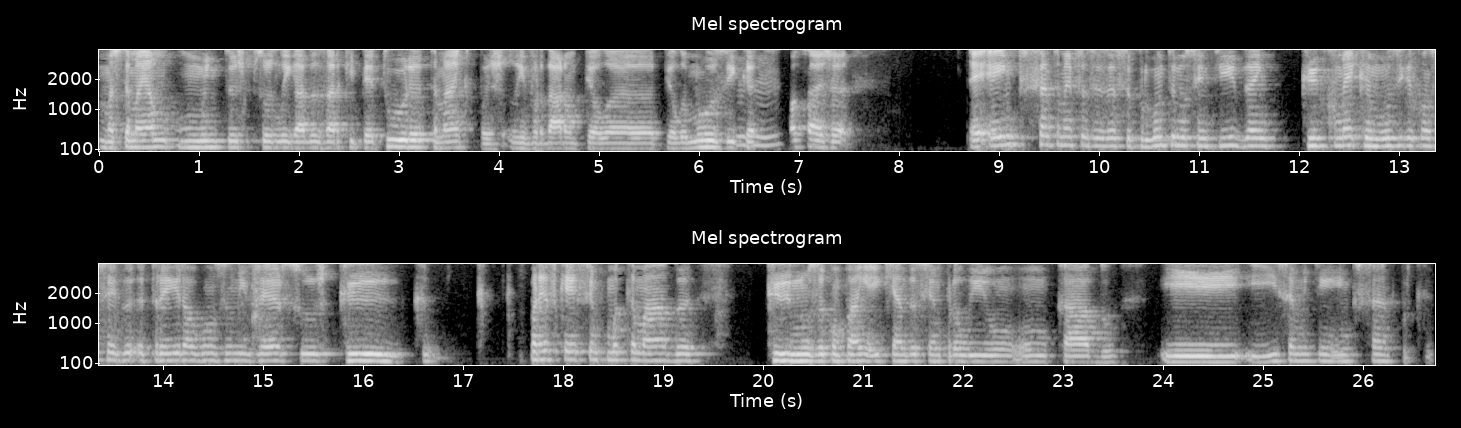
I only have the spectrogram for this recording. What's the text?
mas também há muitas pessoas ligadas à arquitetura também, que depois enverdaram pela, pela música. Uhum. Ou seja, é, é interessante também fazer essa pergunta no sentido em que como é que a música consegue atrair alguns universos que, que, que, parece que é sempre uma camada que nos acompanha e que anda sempre ali um, um bocado e, e, isso é muito interessante porque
